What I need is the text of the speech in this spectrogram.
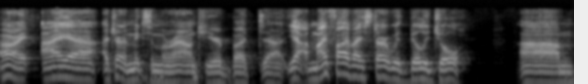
All right, I uh, I try to mix them around here, but uh, yeah, my five. I start with Billy Joel. Um,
